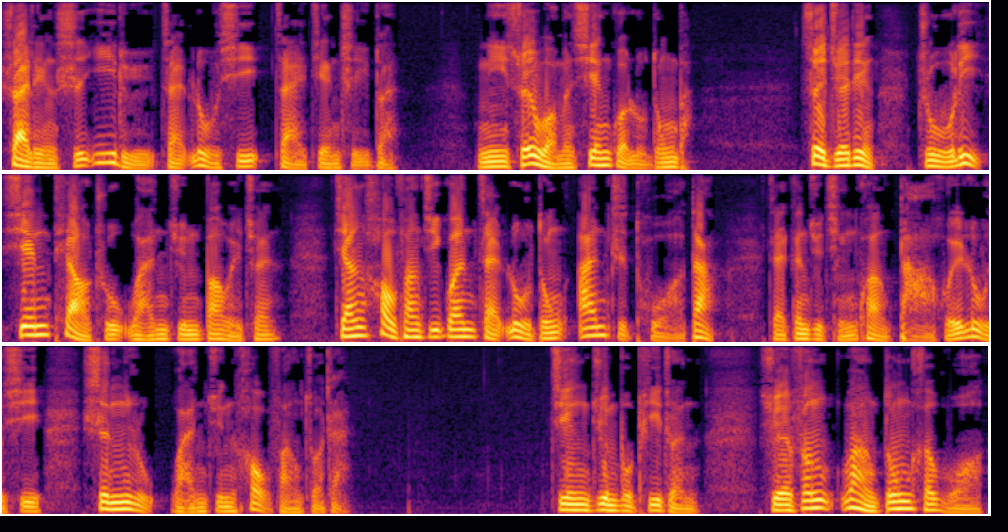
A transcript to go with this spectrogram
率领十一旅在路西再坚持一段。你随我们先过路东吧，遂决定主力先跳出顽军包围圈，将后方机关在路东安置妥当，再根据情况打回路西，深入顽军后方作战。经军部批准，雪峰、望东和我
